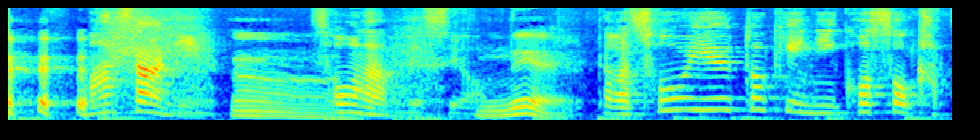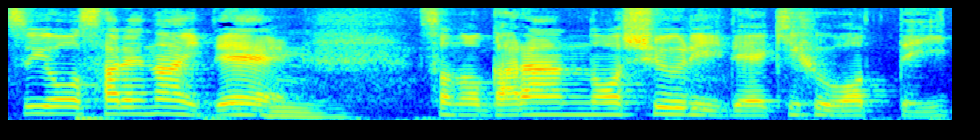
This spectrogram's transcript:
まさに。うん。そうなんですよ、ねだからそういう時にこそ活用されないで、うんその伽藍の修理で寄付をって言っ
